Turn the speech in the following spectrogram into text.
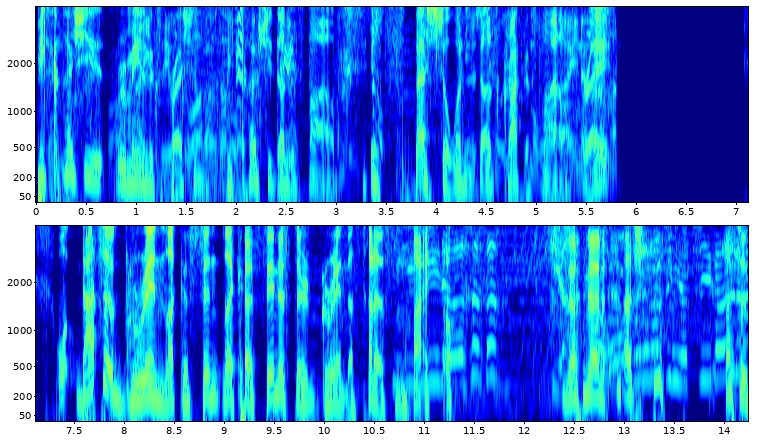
because she remains expressionless, because she doesn't smile, it's special when he does crack a smile, right? Well, that's a grin, like a sin like a sinister grin. That's not a smile. no, no, no. That's that's a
